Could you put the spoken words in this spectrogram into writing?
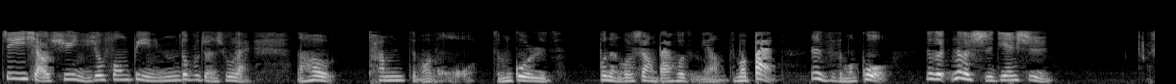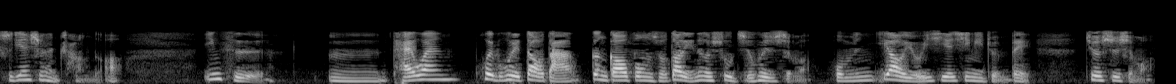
这一小区你就封闭，你们都不准出来，然后。他们怎么活？怎么过日子？不能够上班或怎么样？怎么办？日子怎么过？那个那个时间是时间是很长的啊。因此，嗯，台湾会不会到达更高峰的时候？到底那个数值会是什么？我们要有一些心理准备。就是什么？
